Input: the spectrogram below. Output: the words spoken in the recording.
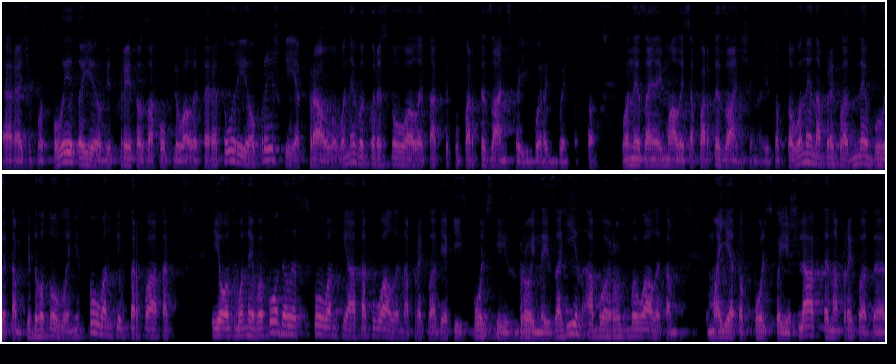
е, Речі Посполитої, відкрито захоплювали території. Опришки, як правило, вони використовували тактику партизанської боротьби, тобто вони займалися партизанщиною. Тобто, вони, наприклад, них були там підготовлені схованки в Карпатах. І от вони виходили з схованки, атакували, наприклад, якийсь польський збройний загін, або розбивали там маєток польської шляхти, наприклад, е,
